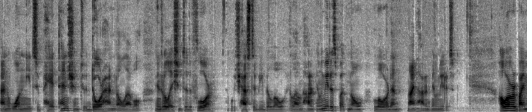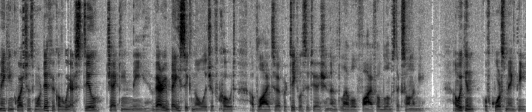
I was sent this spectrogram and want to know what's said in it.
and one needs to pay attention to door handle level in relation to the floor, which has to be below 1100 millimeters but no lower than 900 millimeters. However, by making questions more difficult, we are still checking the very basic knowledge of code applied to a particular situation at level 5 of Bloom's taxonomy. And we can, of course, make the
